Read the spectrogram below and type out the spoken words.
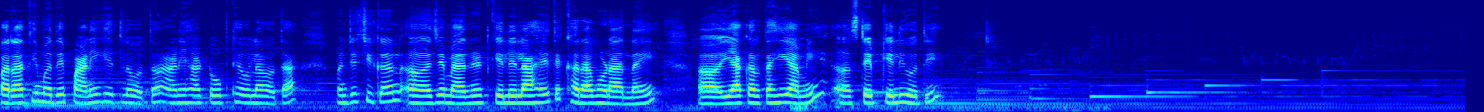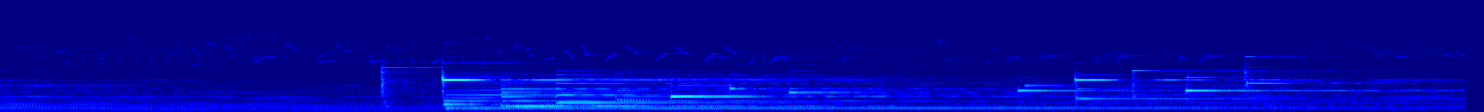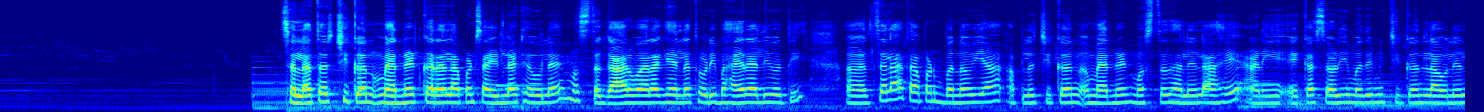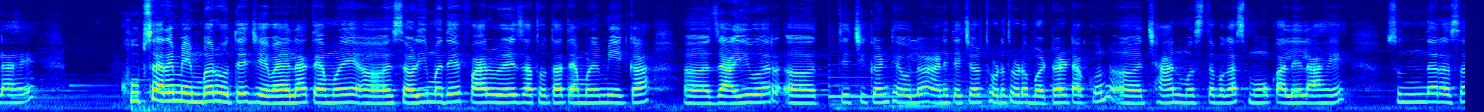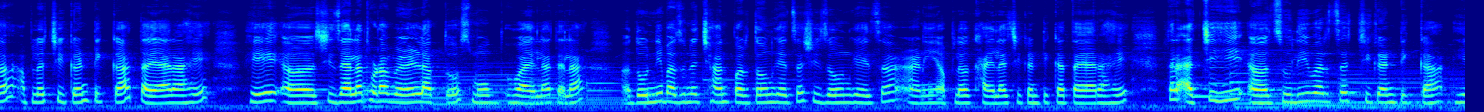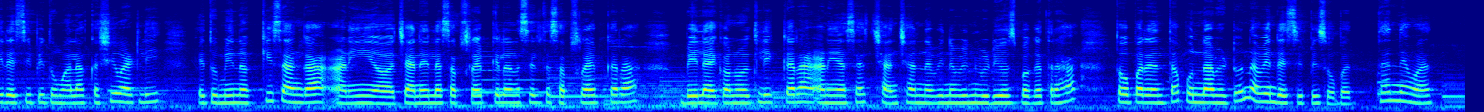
परातीमध्ये पाणी घेतलं होतं आणि हा टोप ठेवला होता. म्हणजे चिकन जे मॅरिनेट केलेलं आहे ते खराब होणार नाही. याकरताही आम्ही स्टेप केली होती. चला तर चिकन मॅरिनेट करायला आपण साईडला ठेवलं आहे मस्त गार वारा घ्यायला थोडी बाहेर आली होती. चला आता आपण बनवूया. आपलं चिकन मॅरिनेट मस्त झालेलं आहे आणि एका सळीमध्ये मी चिकन लावलेलं आहे. खूप सारे मेंबर होते जेवायला त्यामुळे सळीमध्ये फार वेळ जात होता. त्यामुळे मी एका जाळीवर ते चिकन ठेवलं आणि त्याच्यावर थोडं थोडं बटर टाकून छान मस्त बघा स्मोक आलेला आहे. सुंदर असं आपलं चिकन टिक्का तयार आहे. हे शिजायला थोडा वेळ लागतो स्मोक व्हायला. त्याला दोन्ही बाजूने छान परतवून घ्यायचं शिजवून घ्यायचं आणि आपलं खायला चिकन टिक्का तयार आहे. तर आजची ही चुलीवरचं चिकन टिक्का ही रेसिपी तुम्हाला कशी वाटली हे तुम्ही नक्की सांगा आणि चॅनेलला सबस्क्राईब केलं नसेल तर सबस्क्राईब करा बेल आयकॉनवर क्लिक करा आणि अशाच छान छान नवीन नवीन व्हिडिओज बघत राहा. तोपर्यंत पुन्हा भेटू नवीन रेसिपीसोबत धन्यवाद.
